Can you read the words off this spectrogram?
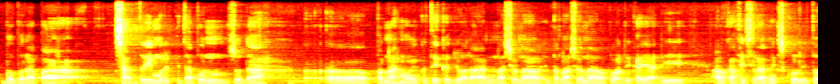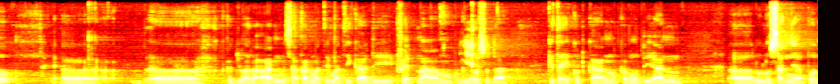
beberapa santri murid kita pun sudah eh, pernah mengikuti kejuaraan nasional internasional kalau di kayak di Al Kafi Islamic School itu eh, eh, kejuaraan misalkan matematika di Vietnam itu sudah kita ikutkan. Kemudian Eh, lulusannya pun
